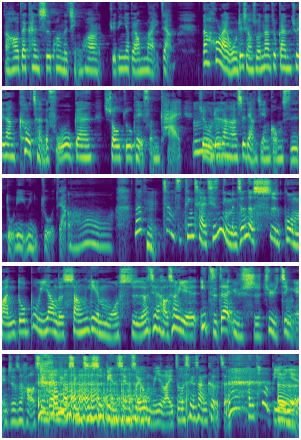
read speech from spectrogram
然后再看市况的情况决定要不要卖这样。那后来我就想说，那就干脆让课程的服务跟收租可以分开，嗯、所以我就让它是两间公司独立运作这样。哦，那这样子听起来，其实你们真的试过蛮多不一样的商业模式，而且好像也一直在与时俱进。诶，就是好，现在流行知识变现，所以我们也来做线上课程，很特别耶、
